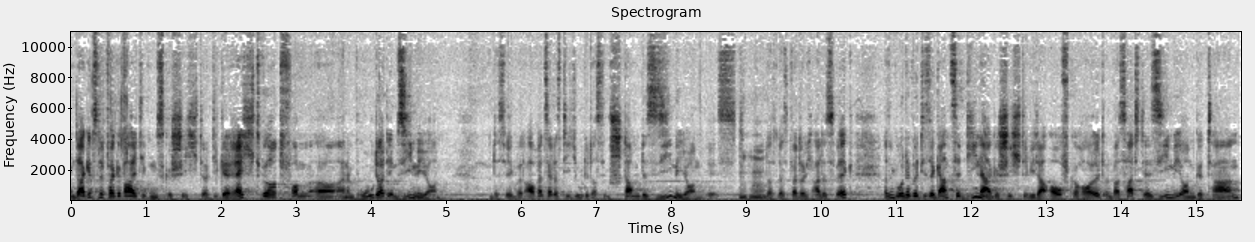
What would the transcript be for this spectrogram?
Und da gibt es eine Vergewaltigungsgeschichte, die gerecht wird von äh, einem Bruder, dem Simeon. Und deswegen wird auch erzählt, dass die Judith aus dem Stamm des Simeon ist. Mhm. Das lässt dadurch alles weg. Also im Grunde wird diese ganze Dina-Geschichte wieder aufgerollt. Und was hat der Simeon getan?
